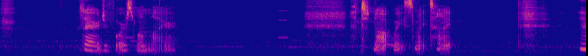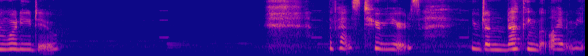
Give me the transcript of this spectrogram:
that I would divorce one liar and to not waste my time. And what do you do? The past two years, you've done nothing but lie to me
